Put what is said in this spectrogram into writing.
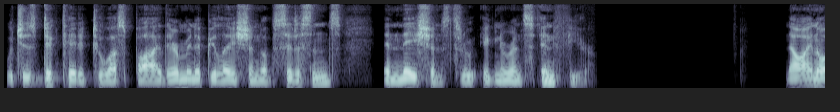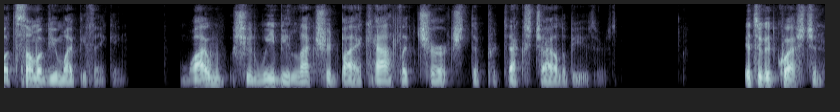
which is dictated to us by their manipulation of citizens and nations through ignorance and fear. Now, I know what some of you might be thinking. Why should we be lectured by a Catholic church that protects child abusers? It's a good question,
